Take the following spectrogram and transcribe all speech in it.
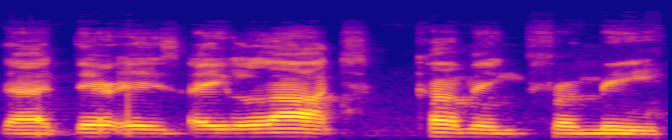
that there is a lot coming from me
